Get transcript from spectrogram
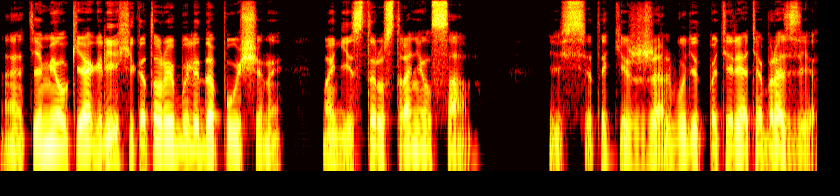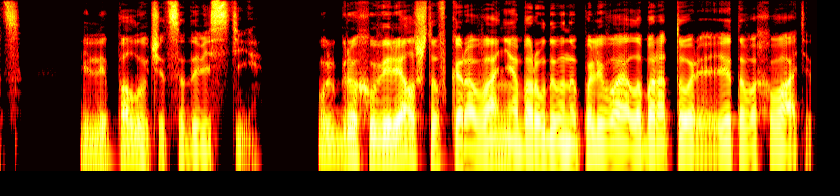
а те мелкие огрехи, которые были допущены, магистр устранил сам. И все-таки жаль будет потерять образец. Или получится довести. Ульграх уверял, что в караване оборудована полевая лаборатория, и этого хватит.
